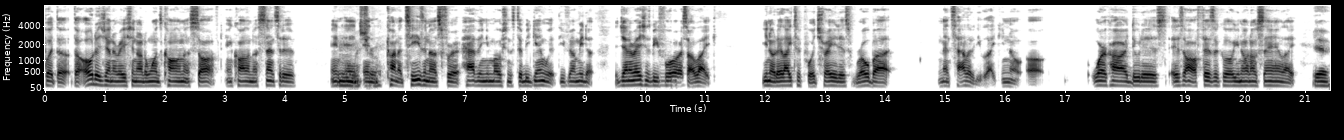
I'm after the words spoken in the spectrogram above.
But the, the older generation are the ones calling us soft and calling us sensitive and, Mm, and, and kind of teasing us for having emotions to begin with. You feel me? The, the generations before us are like, you know, they like to portray this robot mentality, like, you know, uh, work hard, do this. It's all physical. You know what I'm saying? Like, Yeah.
